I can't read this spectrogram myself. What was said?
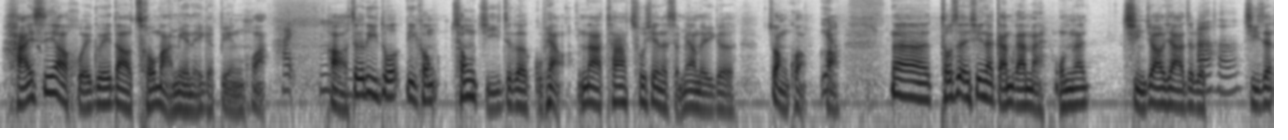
还是要回归到筹码面的一个变化。好，这个利多利空冲击这个股票，那它出现了什么样的一个状况好，那投资人现在敢不敢买？我们来请教一下这个啊哈奇珍。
